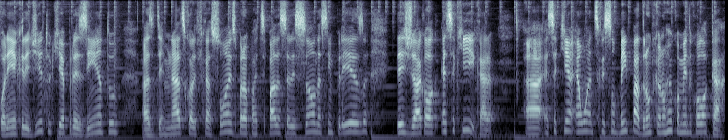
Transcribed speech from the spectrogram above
Porém, acredito que apresento as determinadas qualificações para participar da seleção dessa empresa. Desde já coloco. Essa aqui, cara, uh, essa aqui é uma descrição bem padrão que eu não recomendo colocar.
